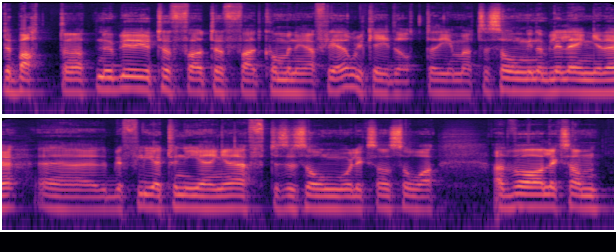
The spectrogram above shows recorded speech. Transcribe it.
debatten att nu blir det ju tuffare och tuffare att kombinera flera olika idrotter i och med att säsongerna blir längre. Eh, det blir fler turneringar efter säsong och liksom så. Att vara liksom...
